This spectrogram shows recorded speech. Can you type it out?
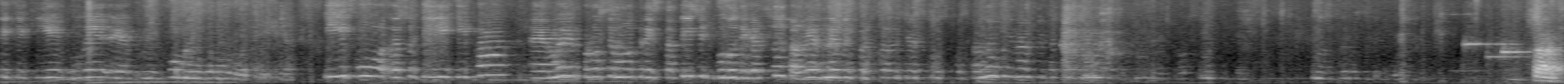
тих, які були по минулому році. І по Софії Іка е, ми просимо 300 тисяч, було 900, але не використали зв'язку з постановою нашої такої. Так.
